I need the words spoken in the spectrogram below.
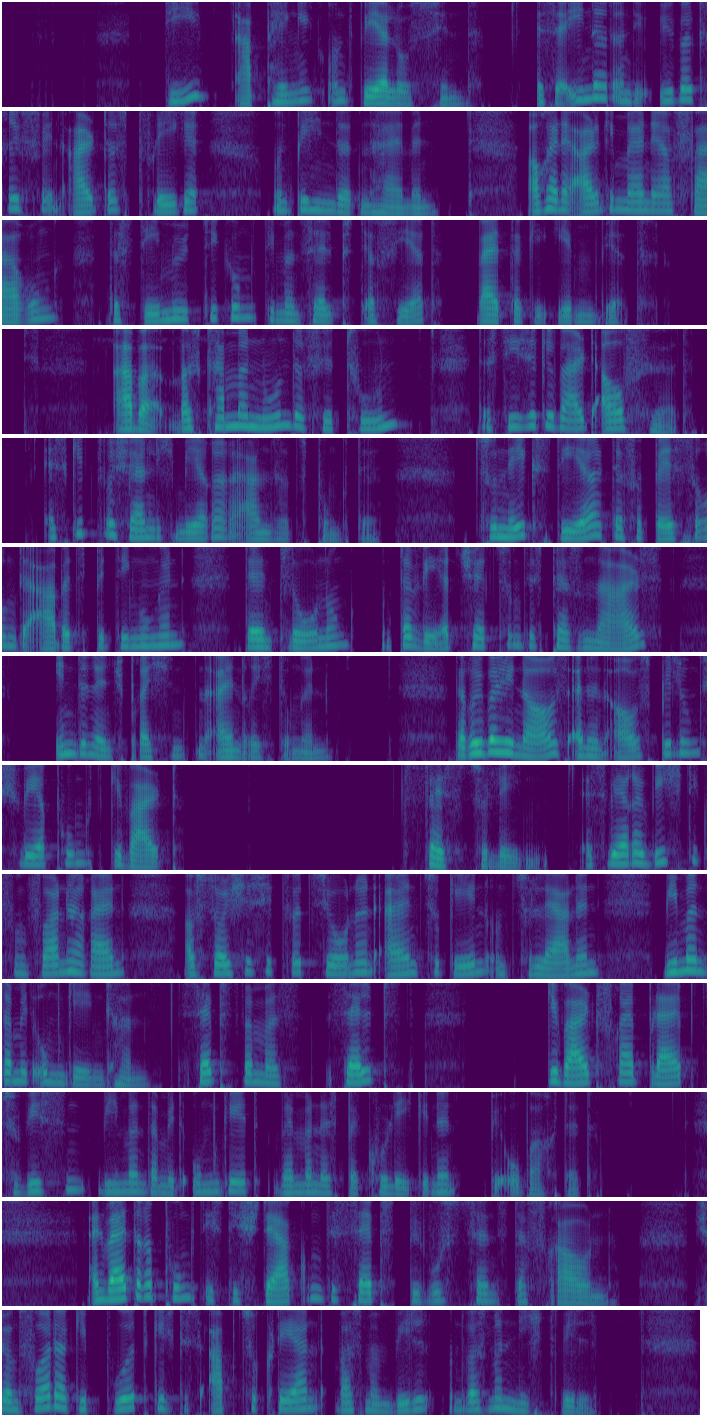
die abhängig und wehrlos sind. Es erinnert an die Übergriffe in Alterspflege und Behindertenheimen. Auch eine allgemeine Erfahrung, dass Demütigung, die man selbst erfährt, weitergegeben wird. Aber was kann man nun dafür tun, dass diese Gewalt aufhört? Es gibt wahrscheinlich mehrere Ansatzpunkte. Zunächst der der Verbesserung der Arbeitsbedingungen, der Entlohnung und der Wertschätzung des Personals in den entsprechenden Einrichtungen. Darüber hinaus einen Ausbildungsschwerpunkt Gewalt festzulegen. Es wäre wichtig, von vornherein auf solche Situationen einzugehen und zu lernen, wie man damit umgehen kann. Selbst wenn man selbst gewaltfrei bleibt, zu wissen, wie man damit umgeht, wenn man es bei Kolleginnen beobachtet. Ein weiterer Punkt ist die Stärkung des Selbstbewusstseins der Frauen. Schon vor der Geburt gilt es abzuklären, was man will und was man nicht will.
